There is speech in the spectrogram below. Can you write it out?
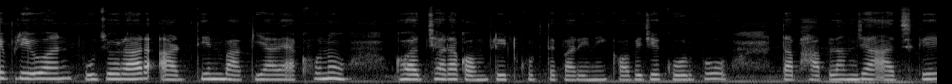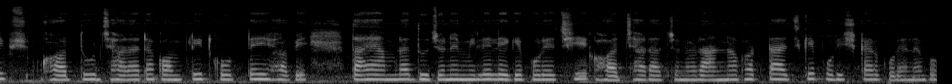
এভরিওয়ান পুজোর আর আট দিন বাকি আর এখনও ঘর ঝাড়া কমপ্লিট করতে পারিনি। কবে যে করব তা ভাবলাম যে আজকেই ঘর দূর ঝাড়াটা কমপ্লিট করতেই হবে। তাই আমরা দুজনে মিলে লেগে পড়েছি ঘর ঝাড়ার জন্য। রান্নাঘরটা আজকে পরিষ্কার করে নেব।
